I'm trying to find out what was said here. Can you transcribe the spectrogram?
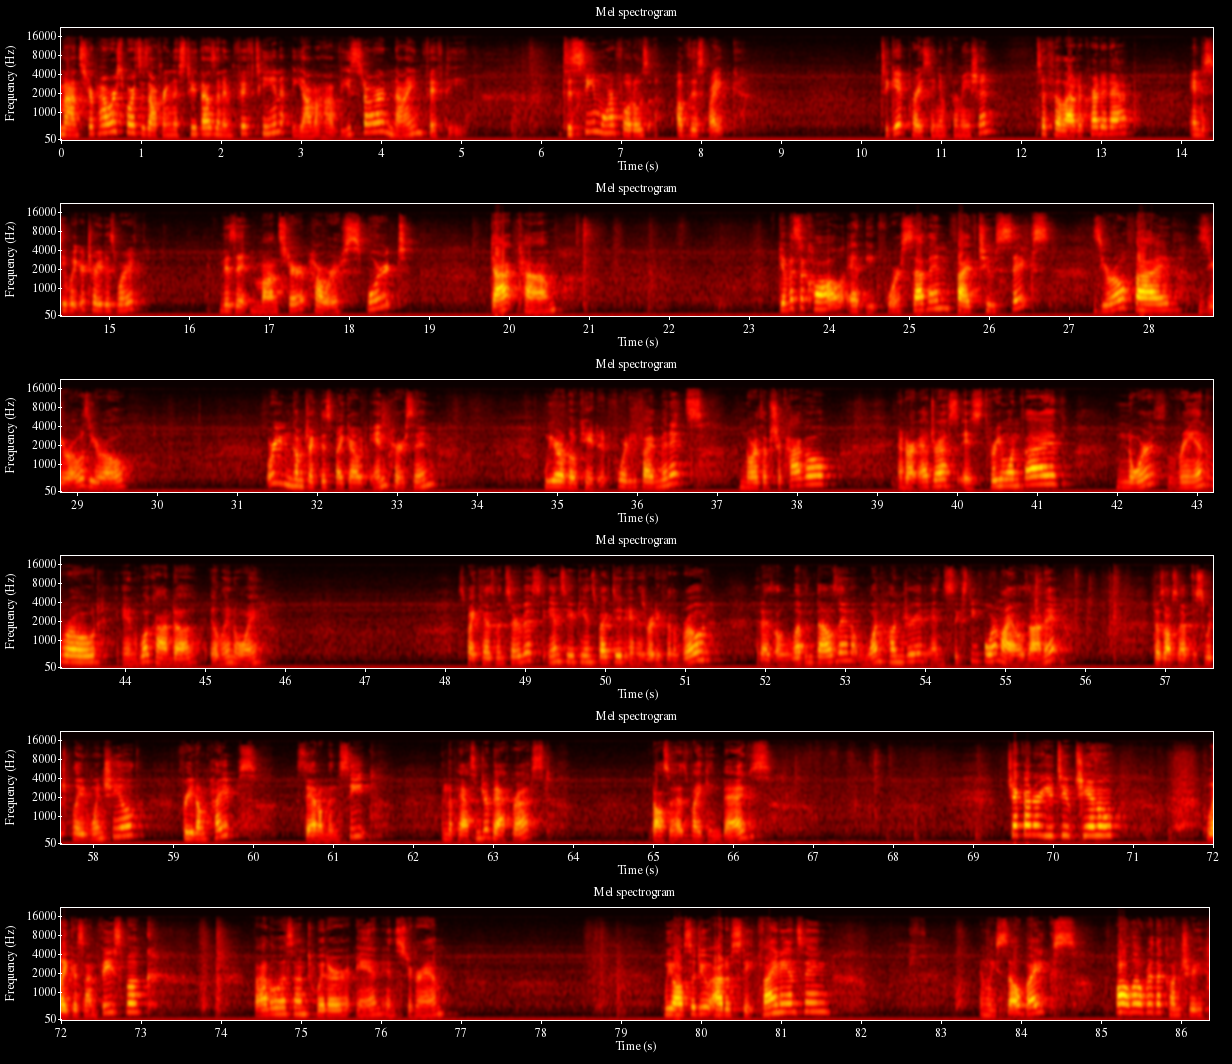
Monster Power Sports is offering this 2015 Yamaha V-Star 950. To see more photos of this bike, to get pricing information, to fill out a credit app, and to see what your trade is worth, visit monsterpowersport.com. Give us a call at 847 526 0500 or you can come check this bike out in person. We are located 45 minutes north of Chicago, and our address is 315 North Rand Road in Wauconda, Illinois. This bike has been serviced and safety inspected and is ready for the road. It has 11,164 miles on it. Does also have the switchblade windshield, freedom pipes, Saddlemen seat, and the passenger backrest. It also has Viking bags. Check out our YouTube channel. Like us on Facebook. Follow us on Twitter and Instagram. We also do out of state financing. And we sell bikes all over the country.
